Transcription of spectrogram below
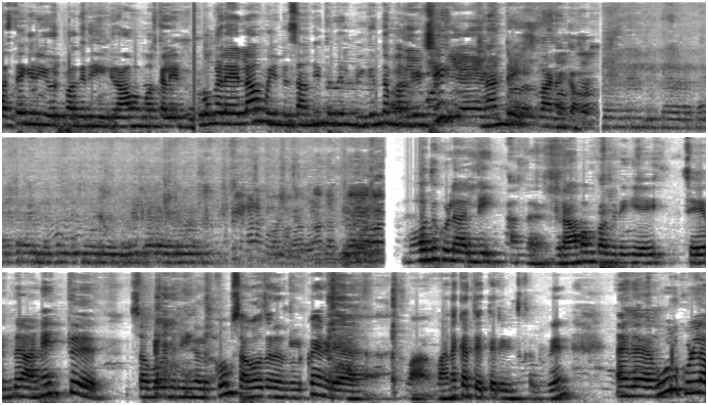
அஸ்தகிரியூர் பகுதி கிராம மக்களின் உங்களை எல்லாம் இன்று சந்தித்ததில் மிகுந்த மகிழ்ச்சி. நன்றி வணக்கம். மோதுகுல அல்லி அந்த கிராம பகுதியை சேர்ந்த அனைத்து சகோதரிகளுக்கும் சகோதரர்களுக்கும் என்னுடைய வணக்கத்தை தெரிவித்துக் கொள்கிறேன். இந்த ஊருக்குள்ளே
